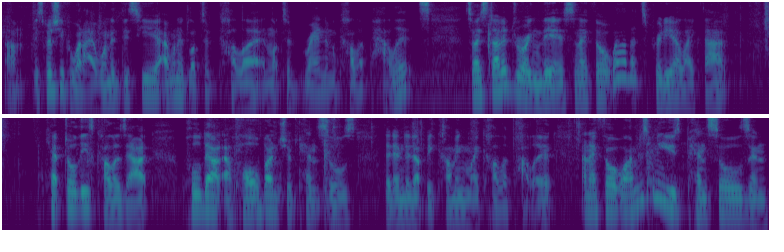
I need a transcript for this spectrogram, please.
Um, especially for what I wanted this year. I wanted lots of color and lots of random color palettes. So I started drawing this and I thought, wow, that's pretty. I like that kept all these colors out, pulled out a whole bunch of pencils that ended up becoming my color palette. And I thought, well, I'm just going to use pencils and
